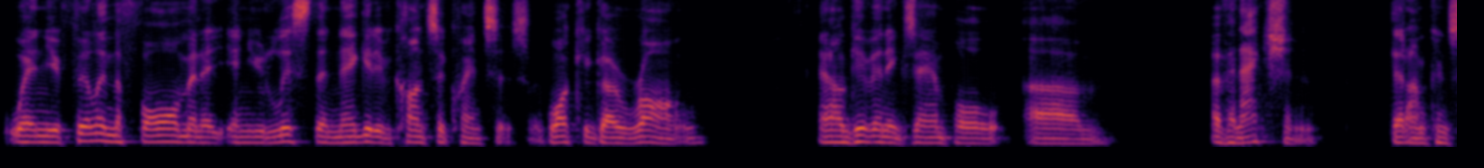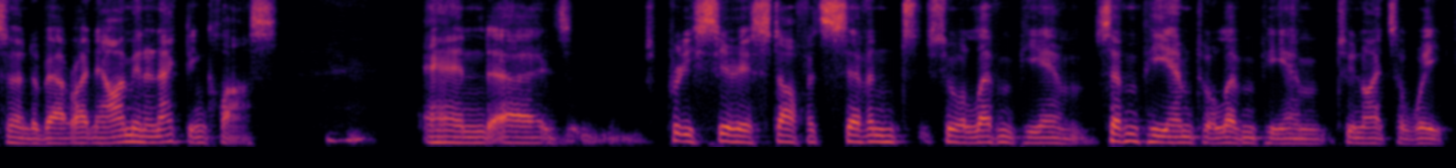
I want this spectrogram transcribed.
when you fill in the form and, and you list the negative consequences like what could go wrong. And i'll give an example um, of an action that i'm concerned about right now. I'm in an acting class. Mm-hmm and uh, it's pretty serious stuff. It's 7 to 11 p.m., 7 p.m. to 11 p.m., two nights a week.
